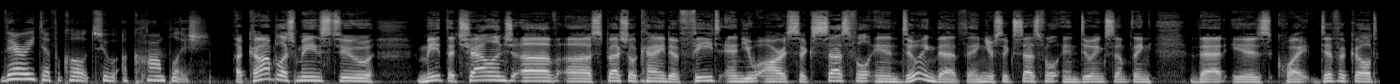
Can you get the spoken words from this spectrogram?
very difficult to accomplish. Accomplish means to meet the challenge of a special kind of feat and you are successful in doing that thing. You're successful in doing something that is quite difficult.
